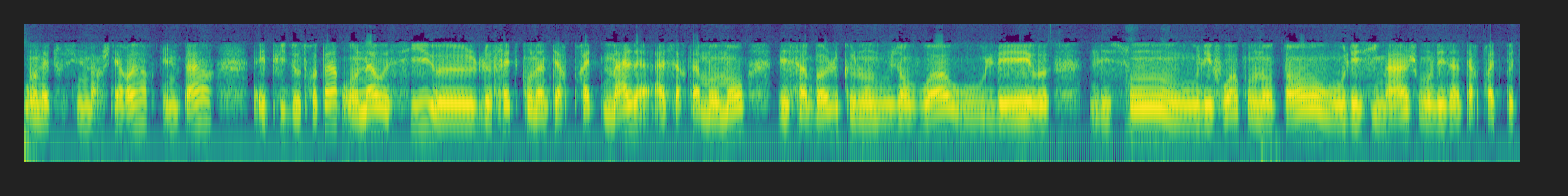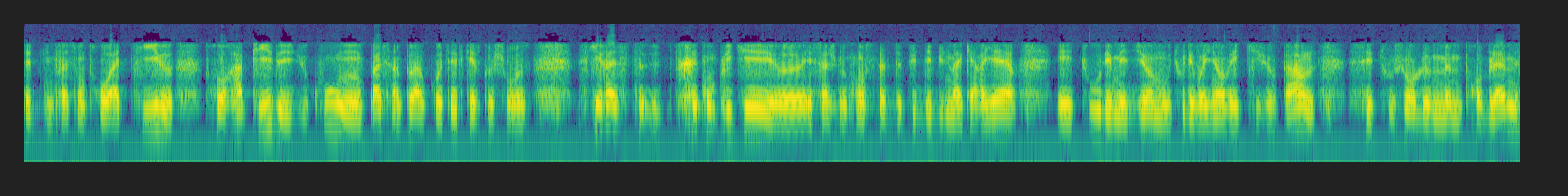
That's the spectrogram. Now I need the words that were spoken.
on a tous une marge d'erreur, d'une part, et puis d'autre part, on a aussi euh, le fait qu'on interprète mal à certains moments les symboles que l'on nous envoie ou les euh, les sons ou les voix qu'on entend ou les images, on les interprète peut-être d'une façon trop hâtive, trop rapide, et du coup on passe un peu à côté de quelque chose. Ce qui reste très compliqué, euh, et ça je le constate depuis le début de ma carrière, et tous les médiums ou tous les voyants avec qui je parle, c'est toujours le même problème,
